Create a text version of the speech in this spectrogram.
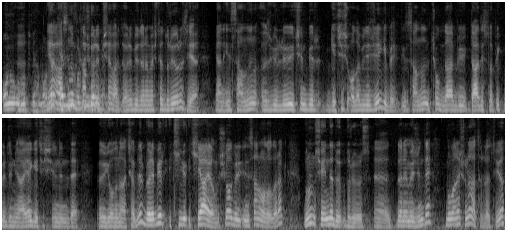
Onu unutmayalım. Orada Ya aslında burada şöyle bir şey var. Öyle bir dönemeçte duruyoruz ya. Yani insanlığın özgürlüğü için bir geçiş olabileceği gibi insanlığın çok daha büyük, daha distopik bir dünyaya geçişinin de e, yolunu açabilir. Böyle bir iki, ikiye ayrılmış yol bir insanoğlu olarak bunun şeyinde du- duruyoruz e, dönemecinde. Bu bana şunu hatırlatıyor.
